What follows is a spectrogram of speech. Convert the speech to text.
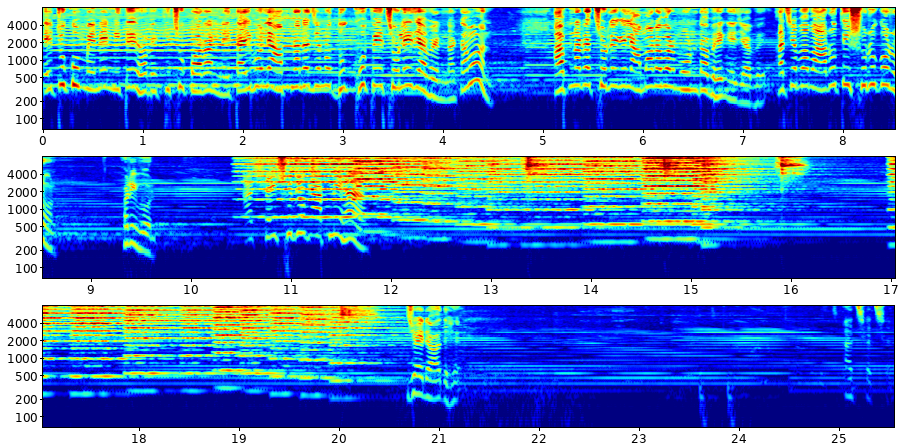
এটুকু মেনে নিতেই হবে, কিছু করার নেই। তাই বলে আপনারা যেন দুঃখ পেয়ে চলে যাবেন না, কেমন? আপনারা চলে গেলে আমার আবার মনটা ভেঙে যাবে। আচ্ছা বাবা, আরতি শুরু করুন। হরি বল। আর সেই সুযোগে আপনি হ্যাঁ। জয় রাধে। আচ্ছা আচ্ছা।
